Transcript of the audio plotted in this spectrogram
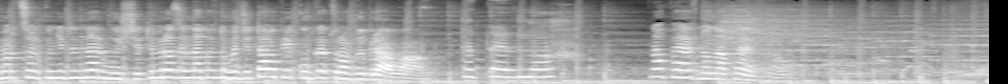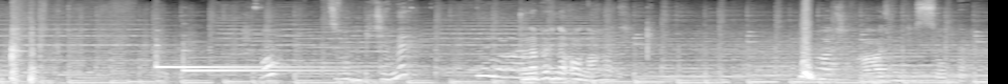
Marcelku, nie denerwuj się. Tym razem na pewno będzie ta opiekunka, którą wybrałam. Na pewno. Na pewno, na pewno. O, dzwonek, idziemy? To na pewno ona, chodź. Chodź, chodź, będzie super.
